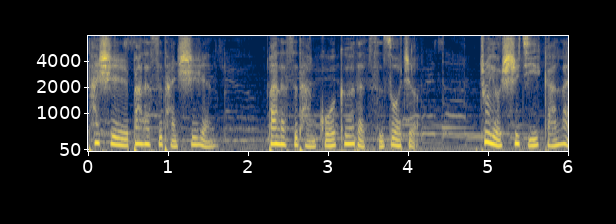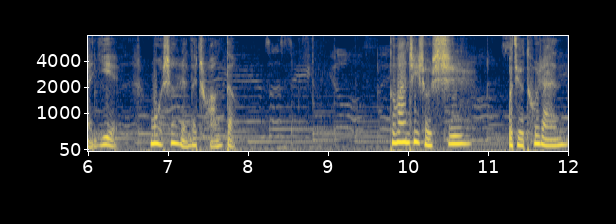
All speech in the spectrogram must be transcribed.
他是巴勒斯坦诗人，巴勒斯坦国歌的词作者，著有诗集《橄榄叶》《陌生人的床》等。读完这首诗，我就突然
